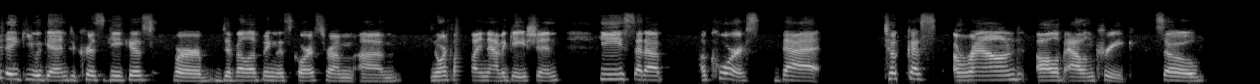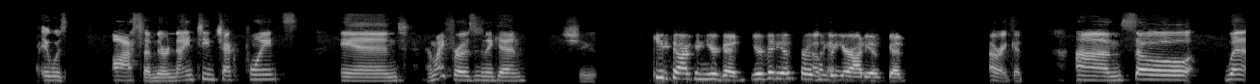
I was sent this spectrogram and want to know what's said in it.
thank you again to Chris Geekus for developing this course from um, Northline Navigation. He set up a course that took us around all of Alum Creek. So it was awesome. There were 19 checkpoints, and am I frozen again? Shoot. Keep talking. You're good. Your video's frozen, Okay. but your audio's good. All right, good. Um, so when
